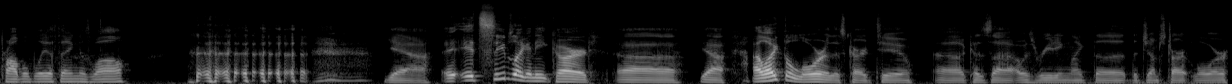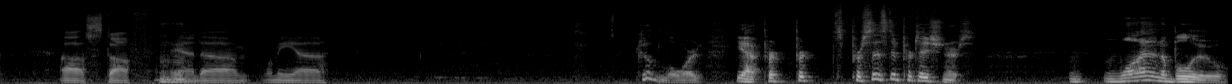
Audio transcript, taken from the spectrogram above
probably a thing as well. yeah, it, it seems like a neat card. Uh, yeah, I like the lore of this card too, because uh, I was reading like the the jumpstart lore uh, stuff, and um, let me. Good lord. Yeah, per, per, persistent petitioners. One in a blue,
